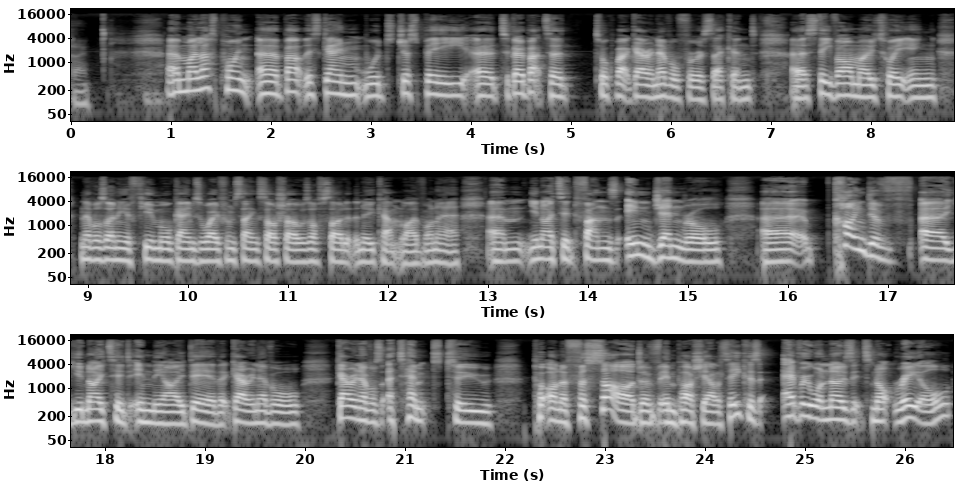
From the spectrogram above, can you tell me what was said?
So. Um, my last point uh, about this game would just be uh, to go back to talk about Gary Neville for a second. Uh, Steve Armo tweeting Neville's only a few more games away from saying Solskjaer was offside at the Nou Camp live on air. Um, United fans in general. Uh, kind of uh, united in the idea that Gary Neville, Gary Neville's attempt to put on a facade of impartiality because everyone knows it's not real,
